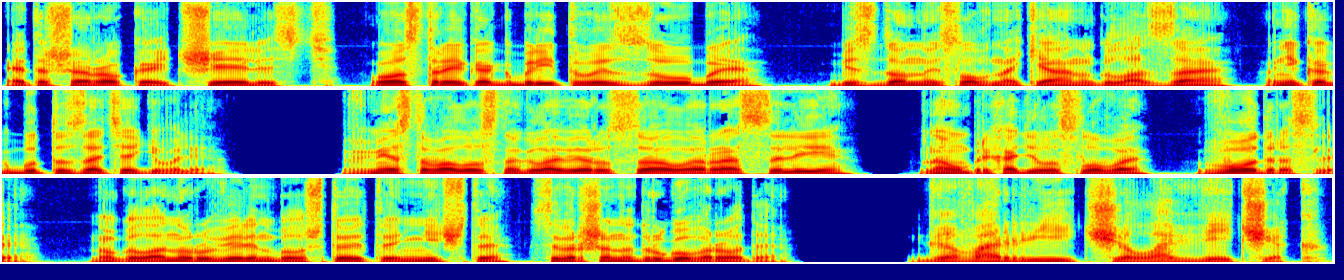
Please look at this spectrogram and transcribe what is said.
Это широкая челюсть, острые, как бритвы, зубы, бездонные, словно океан, глаза, они как будто затягивали. Вместо волос на голове русала росли, на ум приходило слово «водоросли», но Голонур уверен был, что это нечто совершенно другого рода. «Говори, человечек!»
